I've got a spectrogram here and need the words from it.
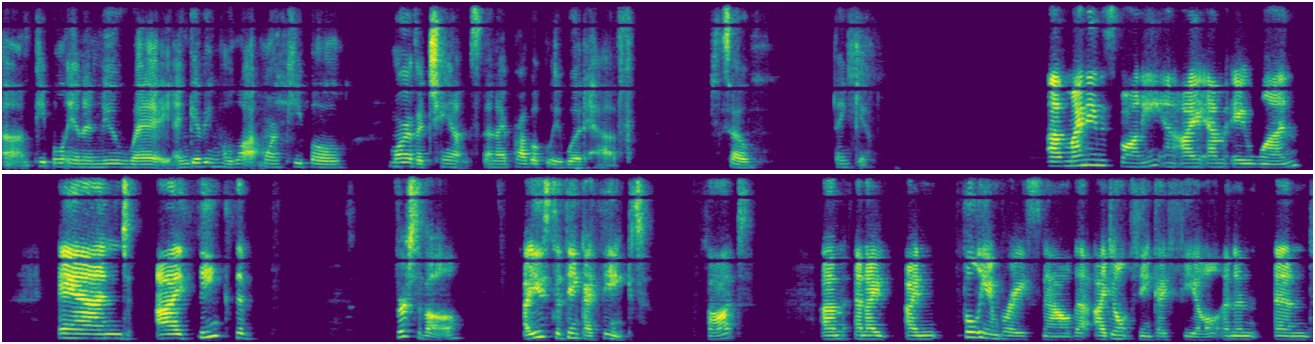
um, people in a new way and giving a lot more people more of a chance than i probably would have so thank you uh, my name is bonnie and i am a one and i think the first of all i used to think i thinked thought. Um, and I, I fully embrace now that I don't think I feel. And, and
